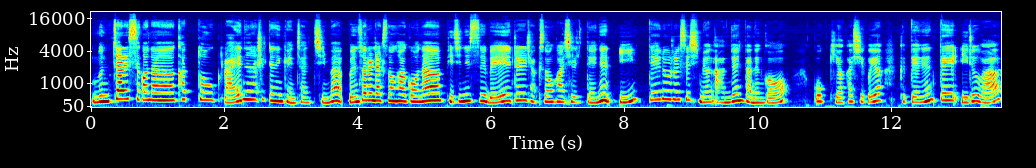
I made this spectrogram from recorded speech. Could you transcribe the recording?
문자를 쓰거나 카톡, 라인을 하실 때는 괜찮지만 문서를 작성하거나 비즈니스 메일을 작성하실 때는 이 때로를 쓰시면 안 된다는 거 꼭 기억하시고요. 그때는 때 이르와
